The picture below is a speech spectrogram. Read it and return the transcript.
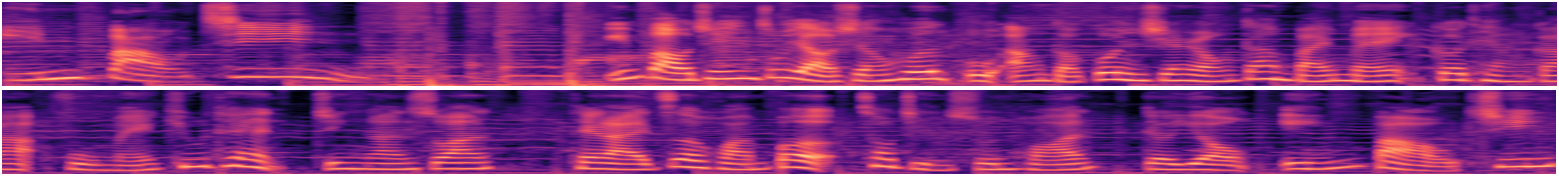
银保清。银保清主要成分有红豆根、纤溶蛋白酶，搁添加辅酶 Q10、精氨酸，摕来做环保、促进循环，就用银保清。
